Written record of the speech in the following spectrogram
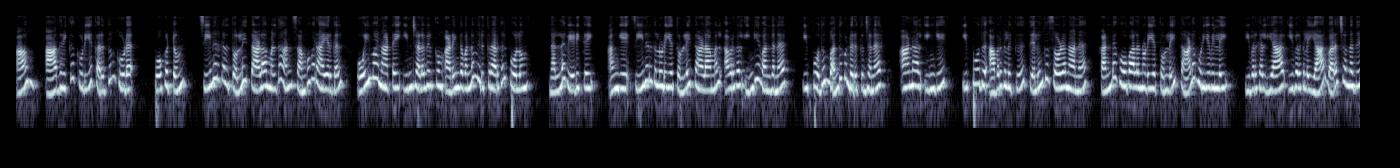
ஆம் ஆதரிக்கக்கூடிய கருத்தும் கூட. போகட்டும் சீனர்கள் தொல்லை தாழாமல் தான் சம்புவராயர்கள் ஓய்மா நாட்டை இன்றளவிற்கும் அடைந்த வண்ணம் இருக்கிறார்கள் போலும் நல்ல வேடிக்கை. அங்கே சீனர்களுடைய தொல்லை தாழாமல் அவர்கள் இங்கே வந்தனர். இப்போதும் வந்து கொண்டிருக்கின்றனர். ஆனால் இங்கே இப்போது அவர்களுக்கு தெலுங்கு சோழனான கண்டகோபாலனுடைய தொல்லை தாழ முடியவில்லை. இவர்கள் யார் இவர்களை யார் வரச் சொன்னது?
